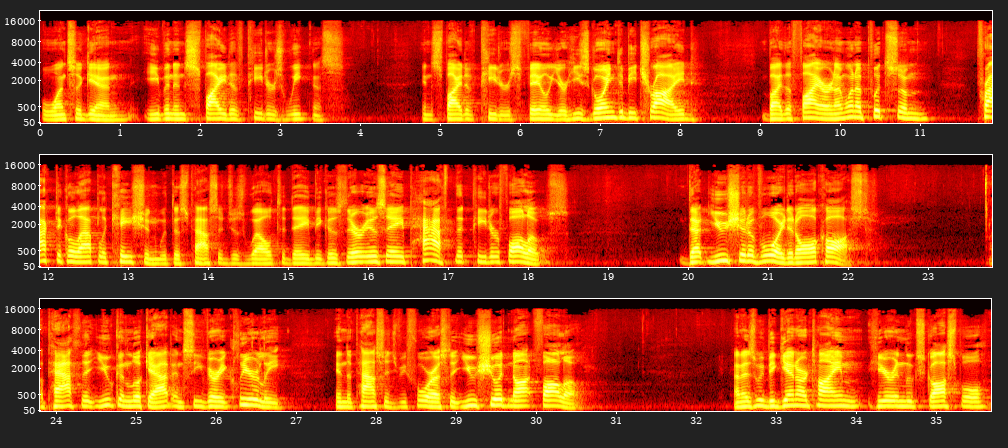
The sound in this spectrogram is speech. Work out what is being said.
once again, even in spite of Peter's weakness, in spite of Peter's failure. He's going to be tried by the fire. And I want to put some practical application with this passage as well today because there is a path that Peter follows that you should avoid at all cost. A path that you can look at and see very clearly in the passage before us that you should not follow. And as we begin our time here in Luke's gospel,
